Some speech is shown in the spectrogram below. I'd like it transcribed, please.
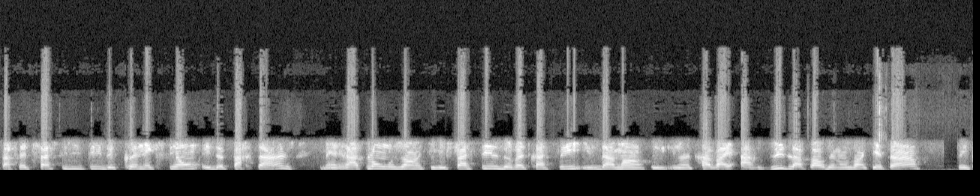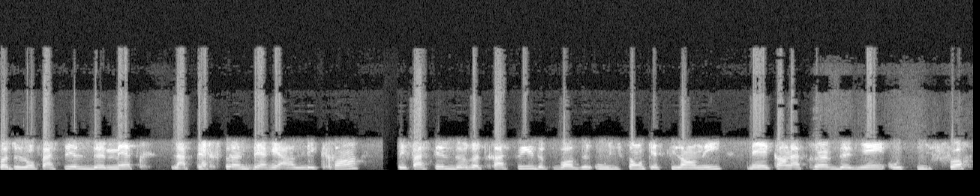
par cette facilité de connexion et de partage. Mais rappelons aux gens qu'il est facile de retracer. Évidemment, c'est un travail ardu de la part de nos enquêteurs. Ce n'est pas toujours facile de mettre la personne derrière l'écran. C'est facile de retracer, de pouvoir dire où ils sont, qu'est-ce qu'il en est. Mais quand la preuve devient aussi forte,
